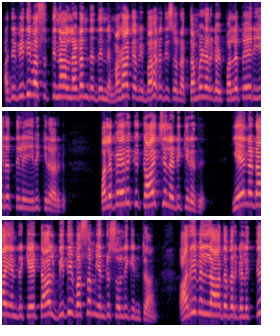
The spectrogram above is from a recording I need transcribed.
அது விதிவசத்தினால் நடந்ததுன்னு மகாகவி பாரதி சொல்றார் தமிழர்கள் பல பேர் ஈரத்திலே இருக்கிறார்கள். பல பேருக்கு காய்ச்சல் அடிக்கிறது. ஏனடா என்று கேட்டால் விதிவசம் என்று சொல்லுகின்றான். அறிவில்லாதவர்களுக்கு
